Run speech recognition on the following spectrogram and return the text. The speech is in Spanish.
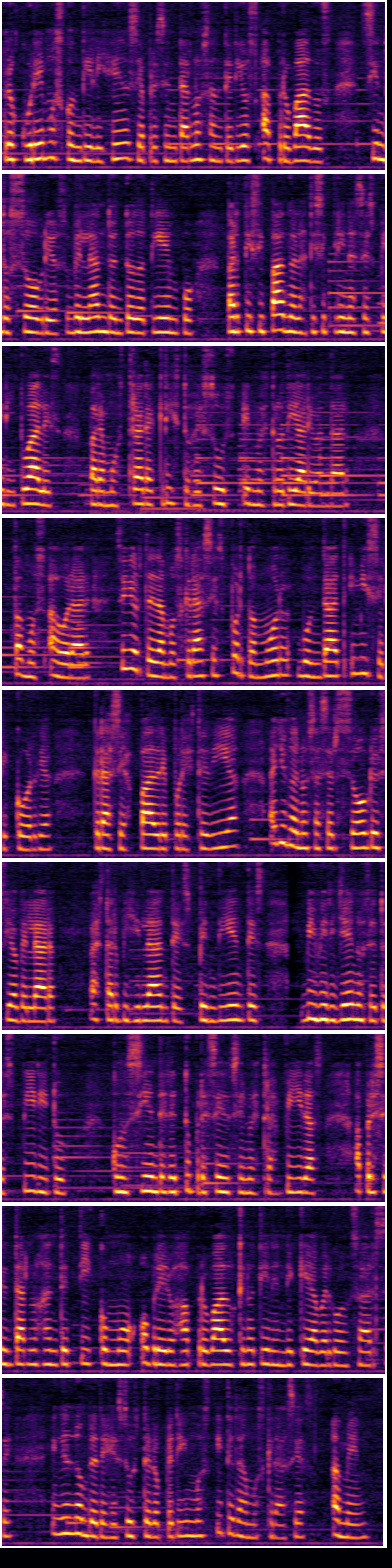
Procuremos con diligencia presentarnos ante Dios aprobados, siendo sobrios, velando en todo tiempo, participando en las disciplinas espirituales para mostrar a Cristo Jesús en nuestro diario andar. Vamos a orar. Señor, te damos gracias por tu amor, bondad y misericordia. Gracias, Padre, por este día. Ayúdanos a ser sobrios y a velar, a estar vigilantes, pendientes, vivir llenos de tu espíritu, conscientes de tu presencia en nuestras vidas, a presentarnos ante ti como obreros aprobados que no tienen de qué avergonzarse. En el nombre de Jesús te lo pedimos y te damos gracias. Amén.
